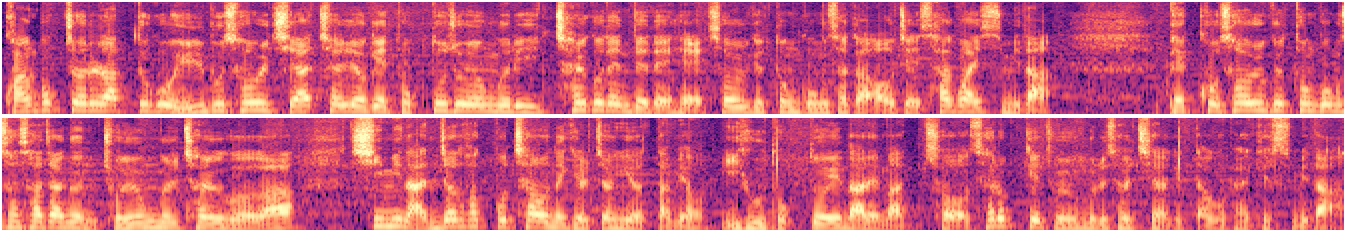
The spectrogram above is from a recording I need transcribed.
광복절을 앞두고 일부 서울 지하철역의 독도 조형물이 철거된 데 대해 서울교통공사가 어제 사과했습니다. 백호 서울교통공사 사장은 조형물 철거가 시민 안전 확보 차원의 결정이었다며 이후 독도의 날에 맞춰 새롭게 조형물을 설치하겠다고 밝혔습니다.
